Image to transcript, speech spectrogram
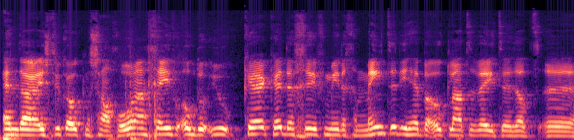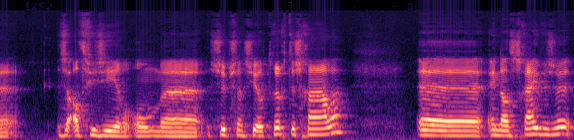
En daar is natuurlijk ook massaal gehoor aan gegeven, ook door uw kerk. Hè. De gereformeerde gemeenten die hebben ook laten weten dat eh, ze adviseren om eh, substantieel terug te schalen. En dan schrijven ze,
